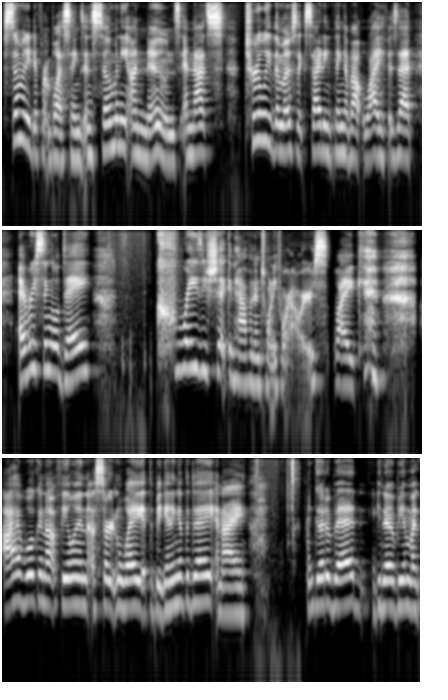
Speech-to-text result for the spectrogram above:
so many different blessings and so many unknowns and that's truly the most exciting thing about life is that every single day crazy shit can happen in 24 hours. Like, I have woken up feeling a certain way at the beginning of the day, and I go to bed, you know, being like,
